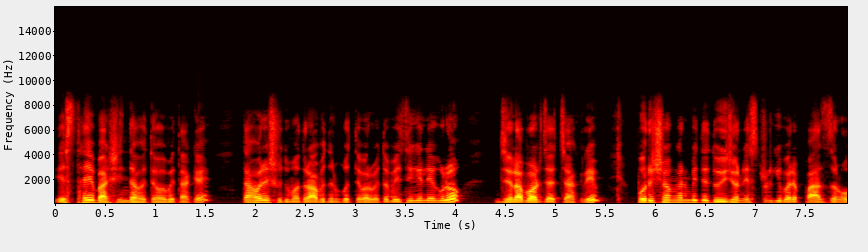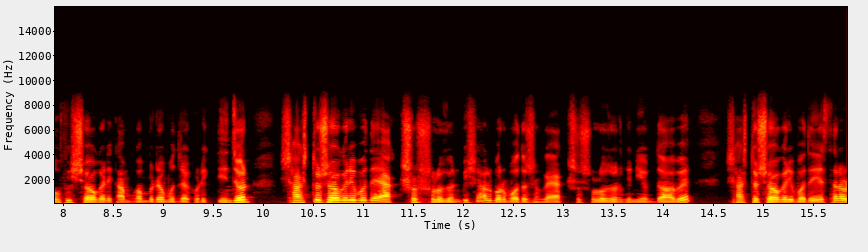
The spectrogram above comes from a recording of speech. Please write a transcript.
স্থায়ী বাসিন্দা হতে হবে তাকে। তাহলে শুধুমাত্র আবেদন করতে পারবে। তো বেসিক্যালি এগুলো জেলা পর্যায়ের চাকরি। পরিসংখ্যানবিদে দুইজন স্টোর কিপারে পাঁচজন অফিস সহকারী কাম কম্পিউটার মুদ্রাক্ষরিক তিনজন, স্বাস্থ্য সহকারী পদে একশো ষোলো জন, বিশাল বড় পদ সংখ্যা, একশো ষোলো জনকে নিয়োগ দেওয়া হবে স্বাস্থ্য সহকারী পদে। এছাড়াও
